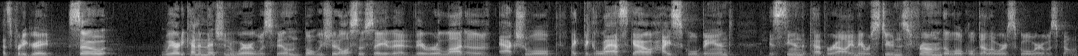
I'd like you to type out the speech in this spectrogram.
That's pretty great. So, we already kind of mentioned where it was filmed, but we should also say that there were a lot of actual, like the Glasgow High School Band is seen in the Pepper rally, and they were students from the local Delaware school where it was filmed.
